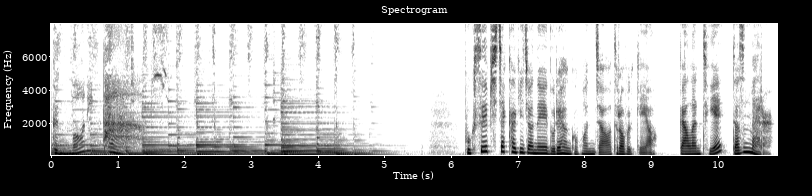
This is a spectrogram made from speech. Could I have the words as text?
굿모닝 팝스 복습 시작하기 전에 노래 한 곡 먼저 들어볼게요. 갈란트의 Doesn't Matter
